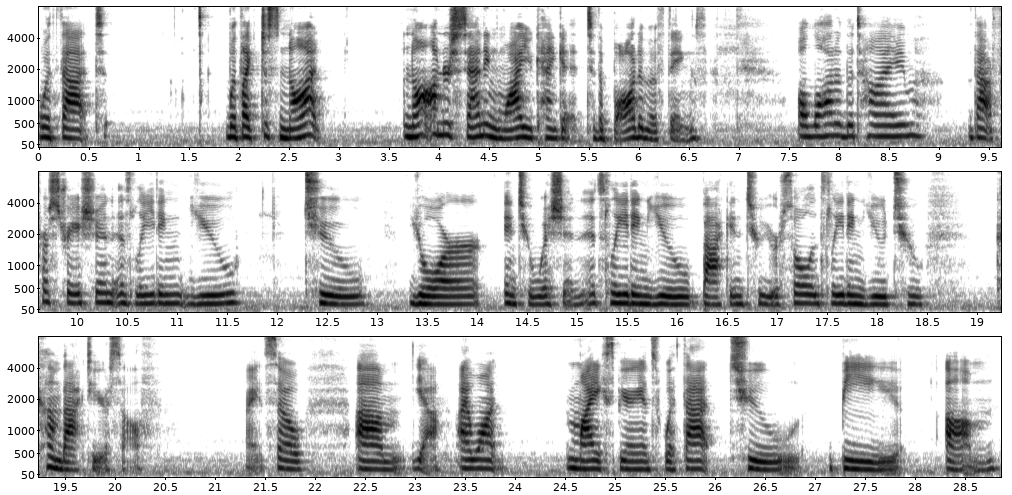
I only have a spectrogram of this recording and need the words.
with that with like just not not understanding why you can't get to the bottom of things. A lot of the time, that frustration is leading you to your intuition. It's leading you back into your soul. It's leading you to come back to yourself. Right. So, um, yeah, I want my experience with that to be um,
